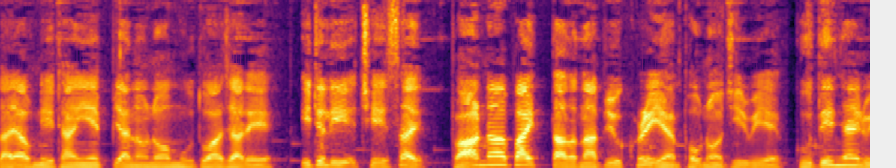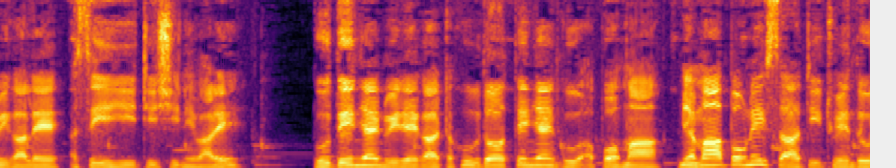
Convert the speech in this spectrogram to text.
လာရောက်နေထိုင်ရင်းပြန်လုံတော်မူသွားကြတဲ့အီတလီအခြေစိုက်ဘာနာဘိုက်သာသနာပြုခရစ်ယာန်ဘုန်းတော်ကြီးတွေရဲ့ဂူသင်းကျိုင်းတွေကလည်းအစီအီတည်ရှိနေပါတယ်။ ဂူသင်းချိုင်းတွေထဲကတခုသောသင်းချိုင်းကူအပေါ်မှာမြန်မာပုံနှိပ်စာတီထွင်သူ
